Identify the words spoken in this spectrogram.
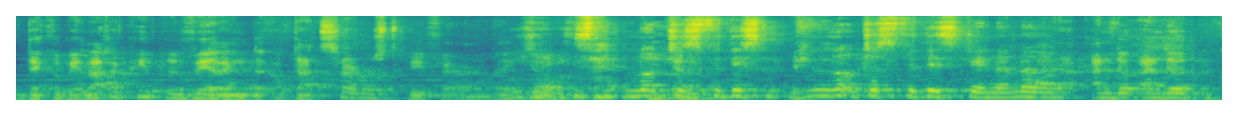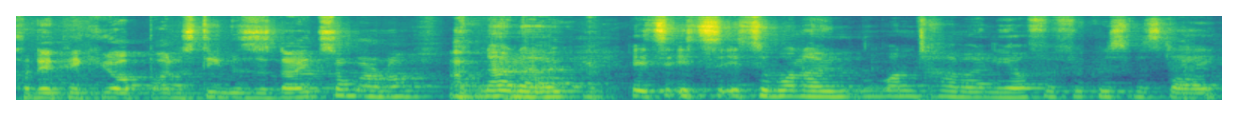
There could be a lot of people availing of that service. To be fair, like, you Yeah, exactly. Not just for this, not just for this dinner. No, And and uh, could they pick you up on Stevens' night somewhere? No. no, no. It's it's it's a one one time only offer for Christmas Day.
